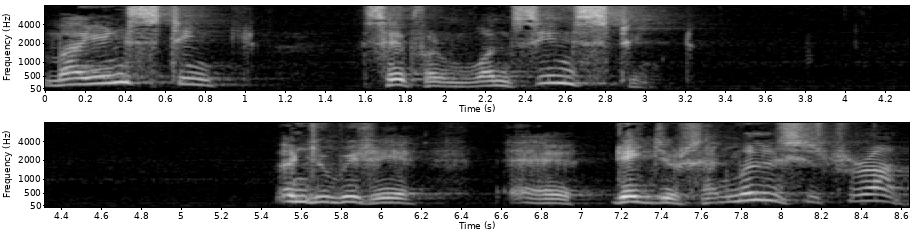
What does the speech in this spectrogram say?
My instinct, say from one's instinct, when you meet a, a dangerous animal, is to run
